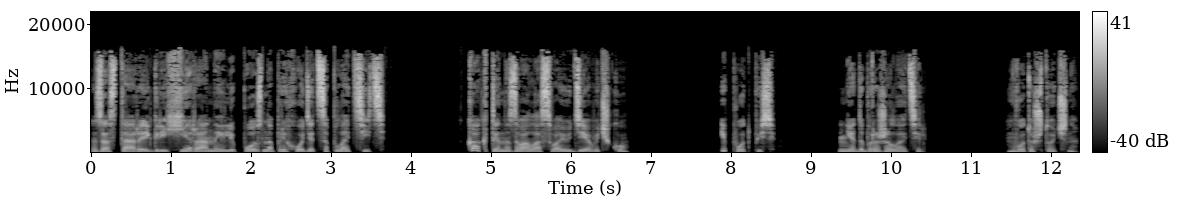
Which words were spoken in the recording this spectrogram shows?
За старые грехи рано или поздно приходится платить. Как ты назвала свою девочку? И подпись. Недоброжелатель. Вот уж точно.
